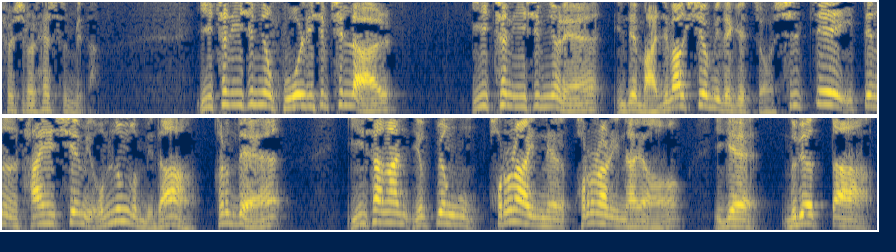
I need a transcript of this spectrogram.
표시를 했습니다. 2020년 9월 27일 날 2020년에 이제 마지막 시험이 되겠죠. 실제 이때는 사회 시험이 없는 겁니다. 그런데 이상한 역병 코로나 인해, 코로나로 인하여 이게 느렸다,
